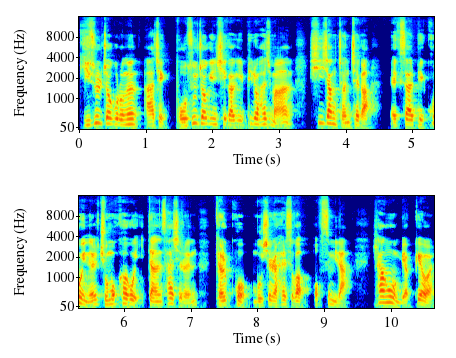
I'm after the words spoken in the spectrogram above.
기술적으로는 아직 보수적인 시각이 필요하지만 시장 전체가 XRP 코인을 주목하고 있다는 사실은 결코 무시를 할 수가 없습니다. 향후 몇 개월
